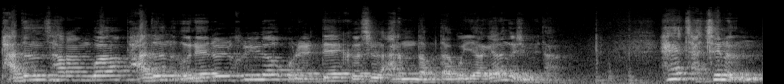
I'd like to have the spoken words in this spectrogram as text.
받은 사랑과 받은 은혜를 흘려보낼 때 그것을 아름답다고 이야기하는 것입니다. 해 자체는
